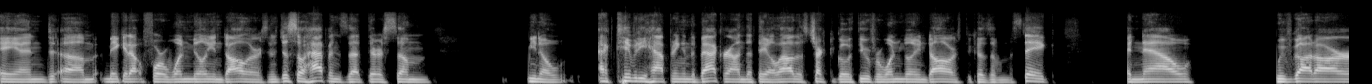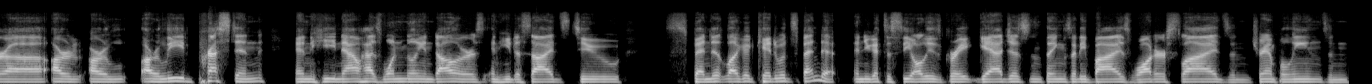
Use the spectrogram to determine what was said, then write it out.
and um, make it out for one million dollars. And it just so happens that there's some, you know, activity happening in the background that they allow this check to go through for one million dollars because of a mistake. And now we've got our uh, our our our lead Preston, and he now has one million dollars, and he decides to spend it like a kid would spend it. And you get to see all these great gadgets and things that he buys, water slides and trampolines, and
